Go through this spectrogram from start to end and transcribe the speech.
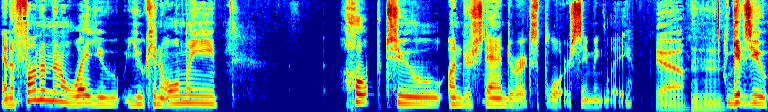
in a fundamental way. You you can only hope to understand or explore, seemingly Yeah. Mm-hmm. gives you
